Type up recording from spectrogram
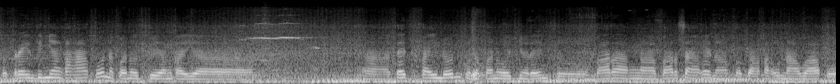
So trending yan kahapon, napanood ko yan kay ah, Ah, Ted Filon kung napanood nyo rin. So parang ah, para sa akin ah, pagkakaunawa ko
